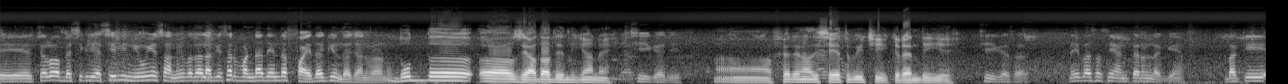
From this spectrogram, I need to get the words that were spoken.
ਤੇ ਚਲੋ ਬੇਸਿਕਲੀ ਅਸੀਂ ਵੀ ਨਿਊ ਹੀ ਹਾਂ, ਸਾਨੂੰ ਵੀ ਪਤਾ ਲੱਗ ਗਿਆ ਸਰ ਵੰਡਾ ਦੇਣ ਦਾ ਫਾਇਦਾ ਕੀ ਹੁੰਦਾ ਜਾਨਵਰਾਂ ਨੂੰ? ਦੁੱਧ ਅ, ਜ਼ਿਆਦਾ ਦਿੰਦੀਆਂ ਨੇ। ਠੀਕ ਹੈ ਜੀ। ਅ, ਫਿਰ ਇਹਨਾਂ ਦੀ ਸਿਹਤ ਵੀ ਠੀਕ ਰਹਿੰਦੀ ਏ। ਠੀਕ ਹੈ ਸਰ ਨਹੀਂ ਬਸ ਅਸੀਂ ਐਂਡ ਕਰਨ ਲੱਗੇ ਹਾਂ। ਬਾਕੀ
